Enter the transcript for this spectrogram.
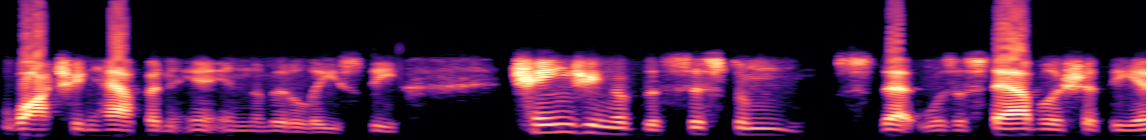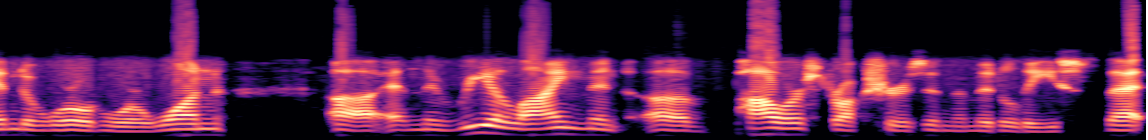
watching happen in, in, the Middle East. The changing of the system that was established at the end of World War One, uh, and the realignment of power structures in the Middle East that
